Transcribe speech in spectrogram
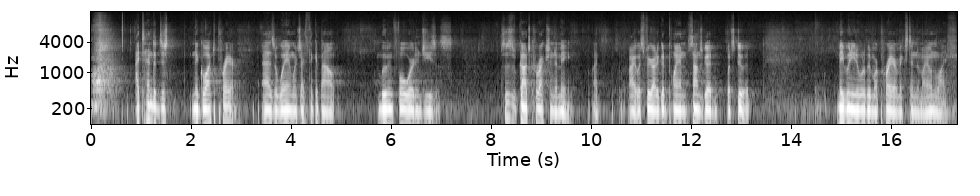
I tend to just neglect prayer as a way in which I think about moving forward in Jesus. So this is God's correction to me. I, all right, let's figure out a good plan. Sounds good. Let's do it. Maybe we need a little bit more prayer mixed into my own life.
